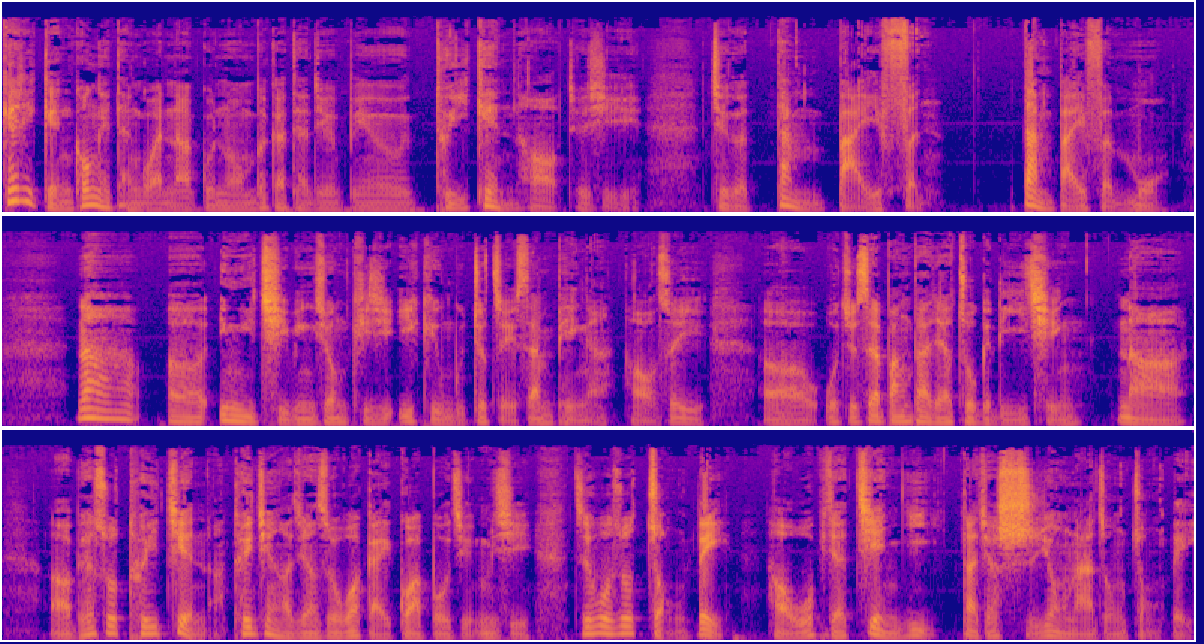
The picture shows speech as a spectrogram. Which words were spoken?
家里健康的单元啊，君鸿不甲听众朋友推荐哈，就是这个蛋白粉、蛋白粉末。那呃，因为市面上其实已经有就这三瓶啊，好，所以呃，我就是要帮大家做个厘清。那啊，不要说推荐啊，推荐好像是我改挂脖子，不是，只不过说种类，好，我比较建议大家使用哪种种类。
